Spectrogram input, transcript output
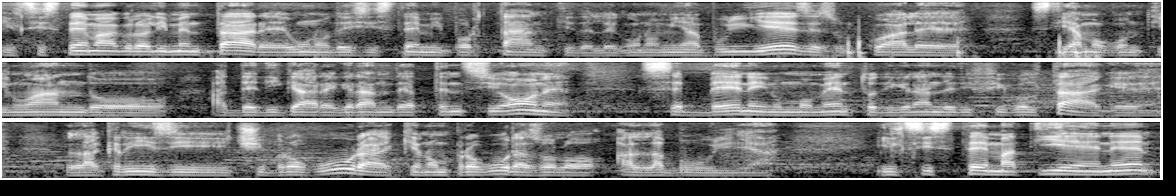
il sistema agroalimentare è uno dei sistemi portanti dell'economia pugliese sul quale stiamo continuando a dedicare grande attenzione, sebbene in un momento di grande difficoltà che la crisi ci procura e che non procura solo alla Puglia. Il sistema tiene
